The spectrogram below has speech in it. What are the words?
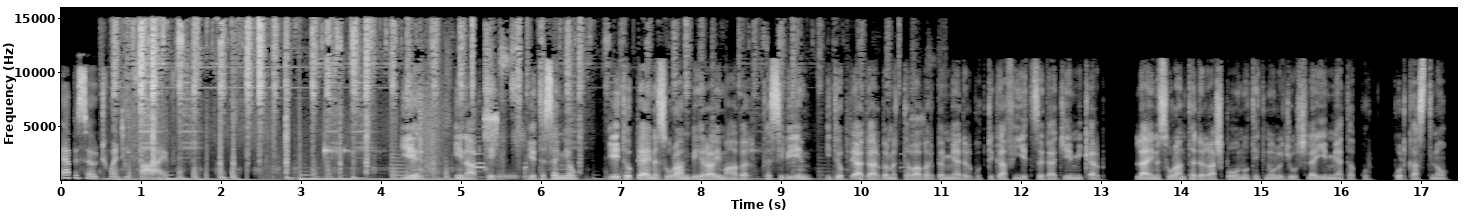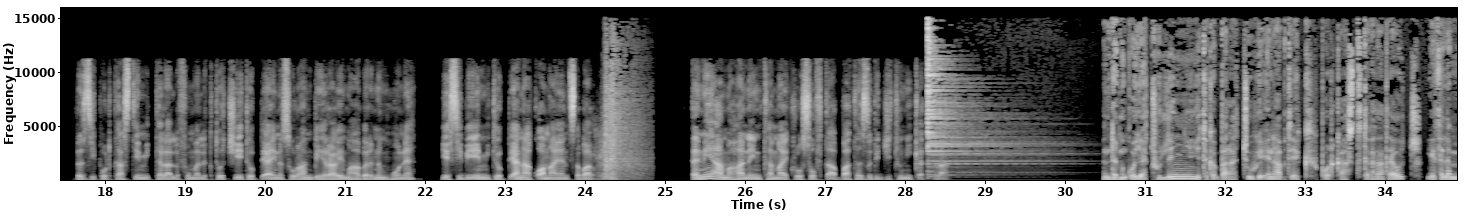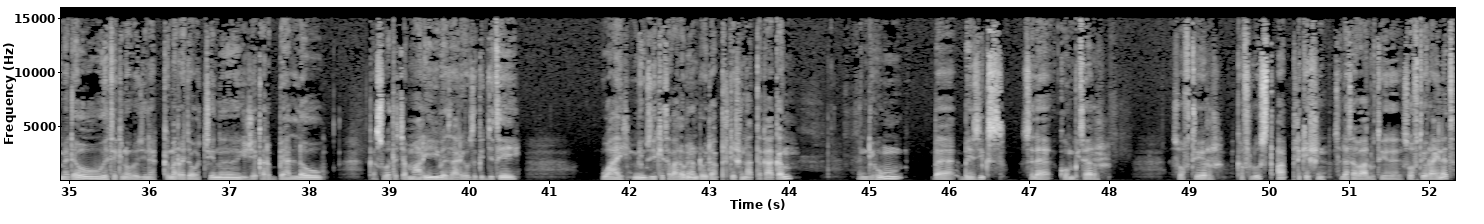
Episode 25. ይህ ENAB Tech የተሰኘው የኢትዮጵያ አይነ ስውራን ብሔራዊ ማኅበር ከ CBM ኢትዮጵያ ጋር በመተባበር በሚያደርጉት ድጋፍ እየተዘጋጀ የሚቀርብ ለአይነ ስውራን ተደራሽ በሆኑ ቴክኖሎጂዎች ላይ የሚያተኩር ፖድካስት ነው። በዚህ ፖድካስት የሚተላለፉ መልእክቶች የኢትዮጵያ አይነ ስውራን ብሔራዊ ማኅበርንም ሆነ የ CBM ኢትዮጵያን አቋም አያንጸባርቁ። እኔ አመሃ ከማይክሮሶፍት አባተ። ዝግጅቱን ይቀጥላል። እንደምን ቆያችሁልኝ የተከበራችሁ የ ENAB Tech ፖድካስት ተከታታዮች፣ የተለመደው የቴክኖሎጂ ነክ መረጃዎችን ይዤ ቀርቤያለሁ ከእሱ በተጨማሪ በዛሬው ዝግጅቴ YMusic የተባለውን የ Android application አጠቃቀም እንዲሁም በ basics ስለ ኮምፒውተር ሶፍትዌር ክፍል ውስጥ application ስለተባሉት የሶፍትዌር አይነት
